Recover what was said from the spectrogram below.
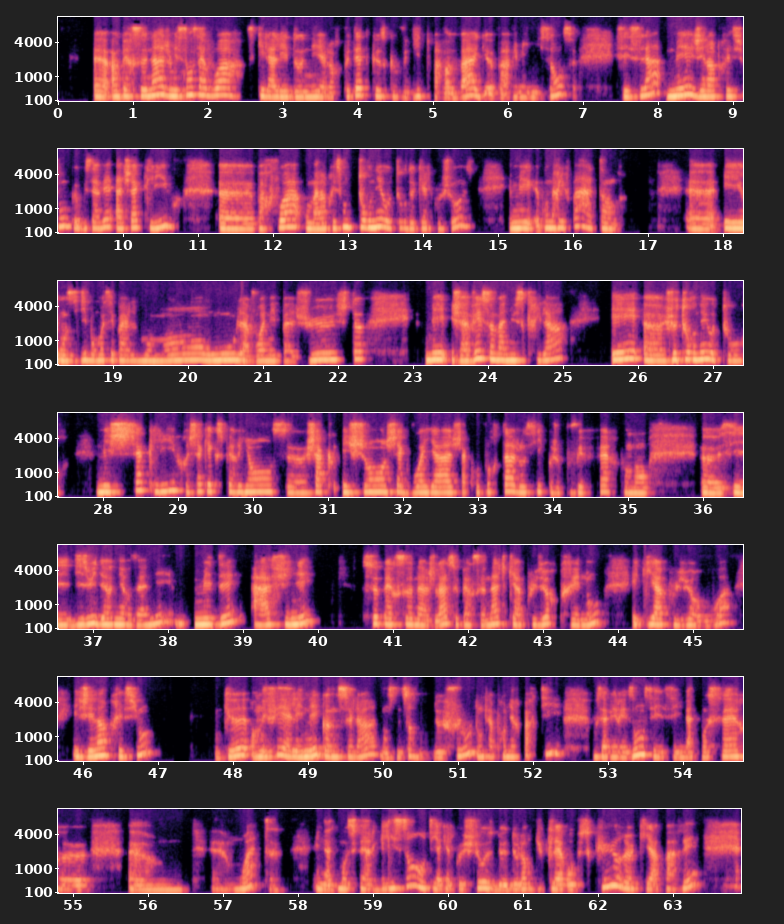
euh, un personnage, mais sans savoir ce qu'il allait donner. Alors peut-être que ce que vous dites par vague, par réminiscence, c'est cela, mais j'ai l'impression que vous savez, à chaque livre, euh, parfois on a l'impression de tourner autour de quelque chose, mais qu'on n'arrive pas à atteindre. Euh, et on se dit, bon, moi, c'est pas le moment où la voix n'est pas juste. Mais j'avais ce manuscrit-là et je tournais autour mais chaque livre, chaque expérience, euh, chaque échange, chaque voyage, chaque reportage aussi que je pouvais faire pendant euh, ces 18 dernières années m'aidait à affiner ce personnage-là, ce personnage qui a plusieurs prénoms et qui a plusieurs voix. Et j'ai l'impression que, en effet, elle est née comme cela, dans une sorte de flou. Donc, la première partie, vous avez raison, c'est une atmosphère euh, euh, moite, une atmosphère glissante. Il y a quelque chose de, l'ordre du clair-obscur qui apparaît,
